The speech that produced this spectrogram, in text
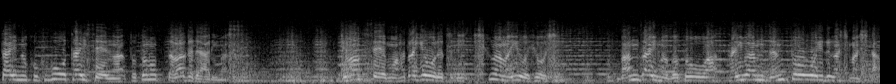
体の国防体制が整ったわけであります。学生も旗行列に祝賀の意を表し万歳の怒涛は台湾全島を揺るがしました。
